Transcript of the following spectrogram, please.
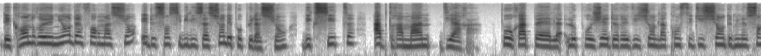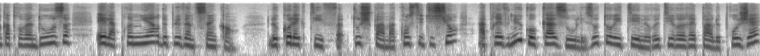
des grandes réunions d'information et de sensibilisation des populations, dixit Abdraman Diara. Pour rappel, le projet de révision de la Constitution de 1992 est la première depuis 25 ans. Le collectif Touche pas ma constitution a prévenu qu'au cas où les autorités ne retireraient pas le projet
